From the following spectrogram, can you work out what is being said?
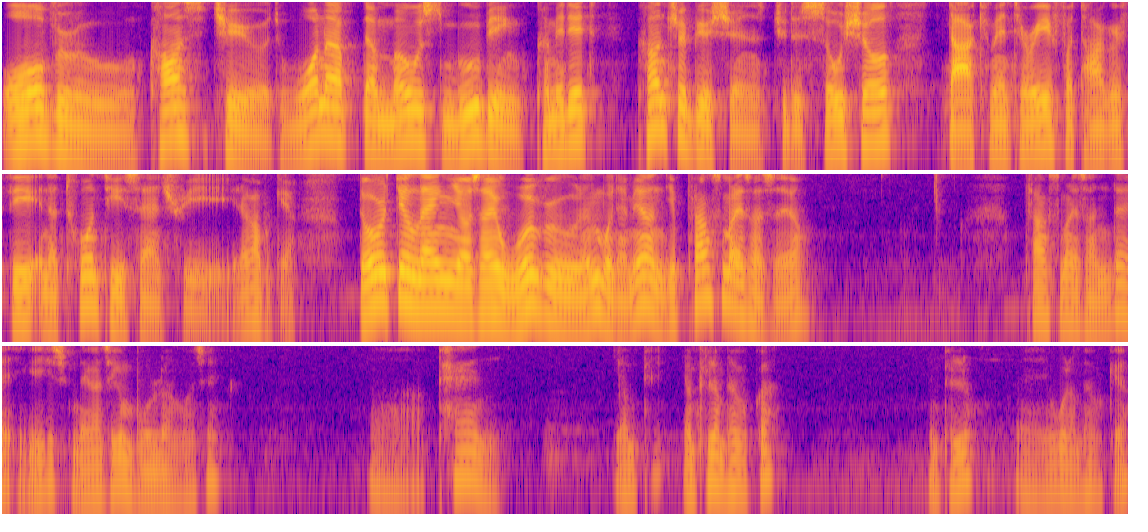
overall constitute one of the most moving committed contributions to the social documentary photography in the 20th century. 라고 볼게요. 도르티 랭 여사의 overall은 뭐냐면 이 프랑스 말에서 왔어요. 프랑스 말에서 왔는데 이게, 이게 지금 내가 지금 뭘로 한 거지? 어, 펜, 연필? 연필로 한번 해볼까? 연필로? 네, 이걸 한번 해볼게요.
